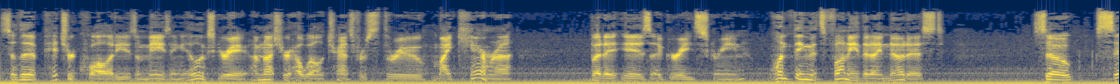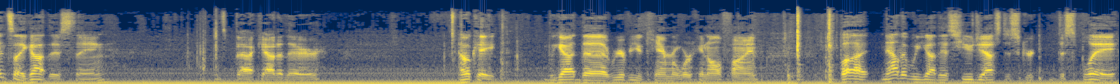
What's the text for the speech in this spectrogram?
So the picture quality is amazing. It looks great. I'm not sure how well it transfers through my camera, but it is a great screen. One thing that's funny that I noticed, so since I got this thing, let's back out of there. Okay, we got the rear view camera working all fine. But now that we got this huge ass display,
